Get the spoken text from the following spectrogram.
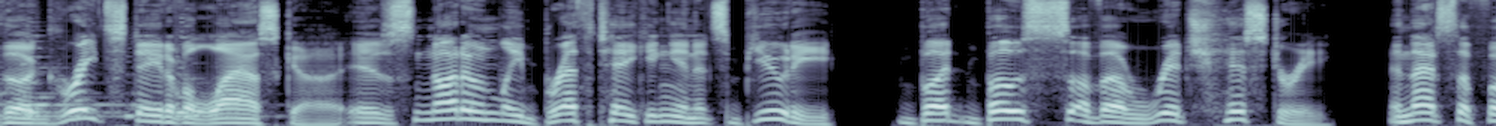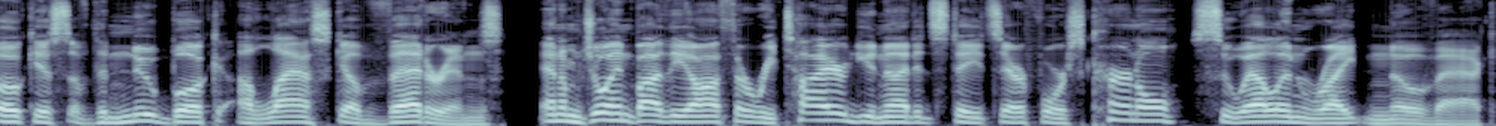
The great state of Alaska is not only breathtaking in its beauty, but boasts of a rich history. And that's the focus of the new book, Alaska Veterans. And I'm joined by the author, retired United States Air Force Colonel Sue Ellen Wright Novak.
